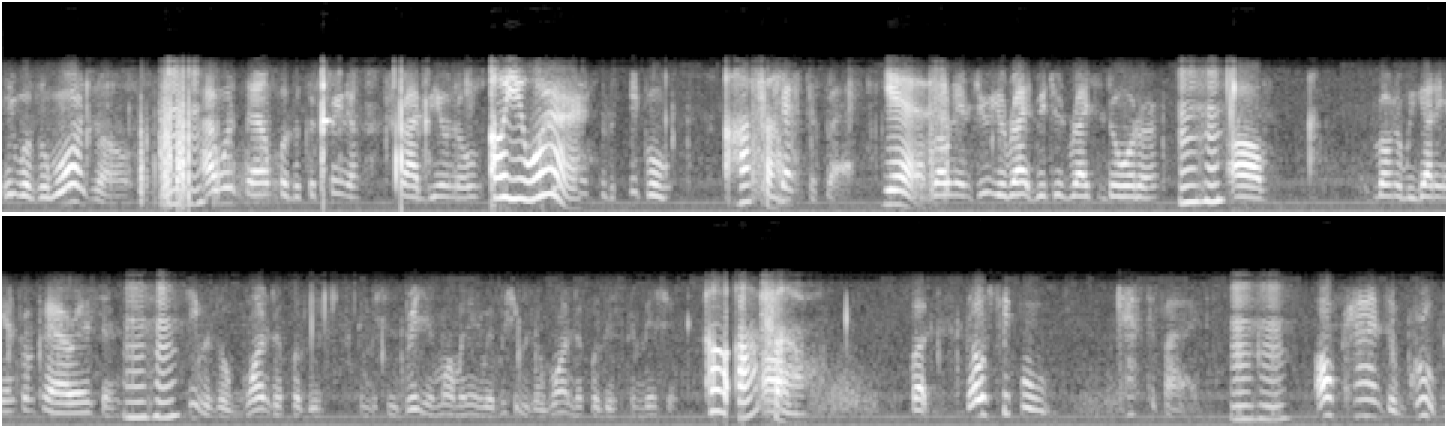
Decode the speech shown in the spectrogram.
it was a war zone. Mhm. I was down for the Katrina Tribunal Oh, you were. for the people Awesome. testify. Yes. I brought in Julia Wright, Richard Wright's daughter. Mhm. Um, brought her. We got her in from Paris, and Mhm. she was a wonder for this commission. She's a brilliant woman anyway, but she was a wonder for this commission. Oh, awesome. But those people testified. Mm-hmm. All kinds of groups,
